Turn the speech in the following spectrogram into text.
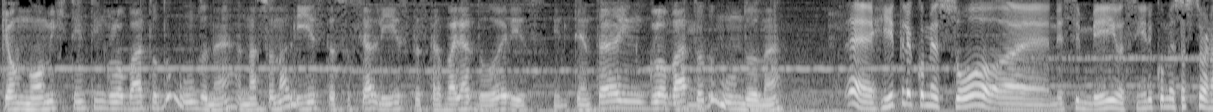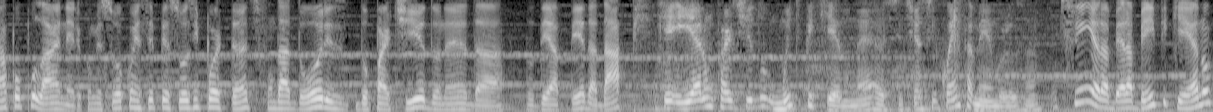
que é um nome que tenta englobar todo mundo, né? Nacionalistas, socialistas, trabalhadores. Ele tenta englobar uhum. todo mundo, né? É, Hitler começou é, nesse meio, assim, ele começou a se tornar popular, né? Ele começou a conhecer pessoas importantes, fundadores do partido, né? Da, do DAP, da DAP. Que, e era um partido muito pequeno, né? Assim, tinha 50 membros, né? Sim, era, era bem pequeno.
